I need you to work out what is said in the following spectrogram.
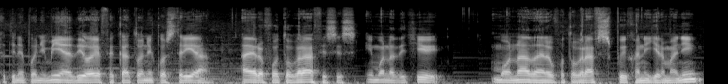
με την επωνυμία 2F123 αεροφωτογράφησης. Η μοναδική μονάδα αεροφωτογράφησης που είχαν οι Γερμανοί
